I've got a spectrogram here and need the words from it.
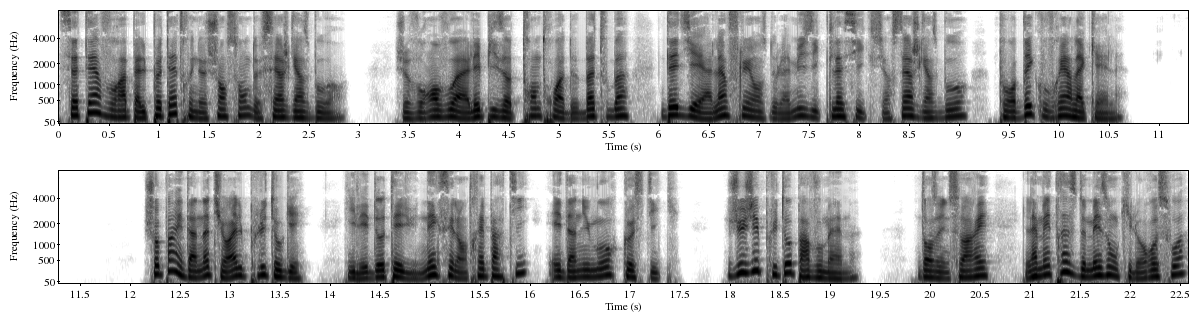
Cet air vous rappelle peut-être une chanson de Serge Gainsbourg. Je vous renvoie à l'épisode 33 de Batouba dédié à l'influence de la musique classique sur Serge Gainsbourg pour découvrir laquelle. Chopin est d'un naturel plutôt gai. Il est doté d'une excellente répartie et d'un humour caustique. Jugez plutôt par vous-même. Dans une soirée, la maîtresse de maison qui le reçoit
